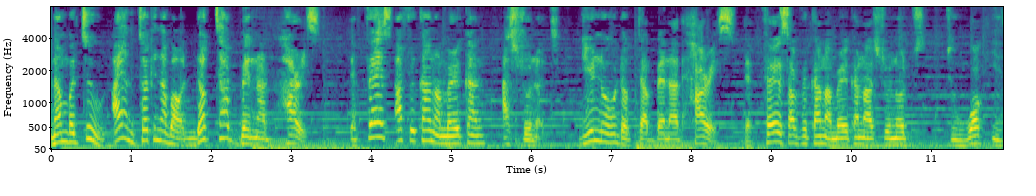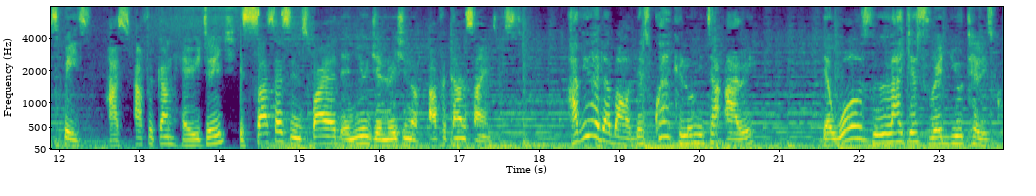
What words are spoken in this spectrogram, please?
Number two, I am talking about Dr. Bernard Harris, the first African American astronaut. Do you know Dr. Bernard Harris, the first African American astronaut to walk in space, has African heritage? His success inspired a new generation of African scientists. Have you heard about the Square Kilometer Array? The world's largest radio telescope.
